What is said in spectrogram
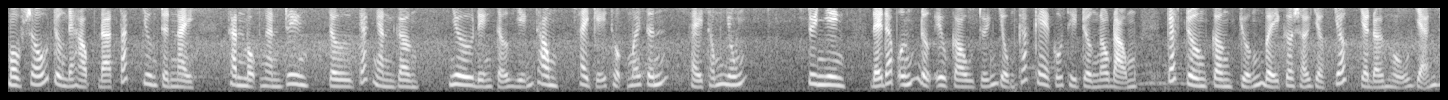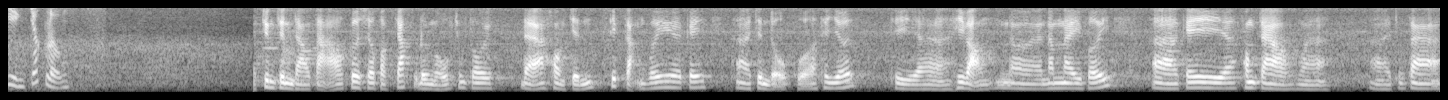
một số trường đại học đã tách chương trình này thành một ngành riêng từ các ngành gần như điện tử viễn thông hay kỹ thuật máy tính, hệ thống nhúng. Tuy nhiên, để đáp ứng được yêu cầu tuyển dụng khắc khe của thị trường lao động, các trường cần chuẩn bị cơ sở vật chất và đội ngũ giảng viên chất lượng. Chương trình đào tạo cơ sở vật chất đội ngũ chúng tôi đã hoàn chỉnh tiếp cận với cái à, trình độ của thế giới. Thì à, hy vọng à, năm nay với à, cái phong trào mà à, chúng ta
